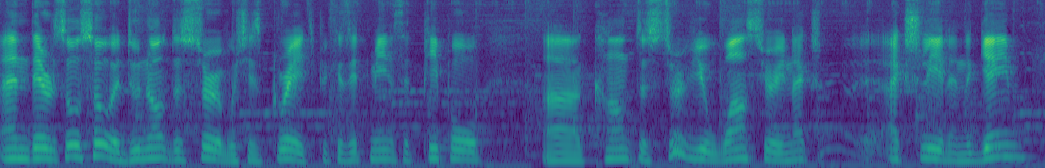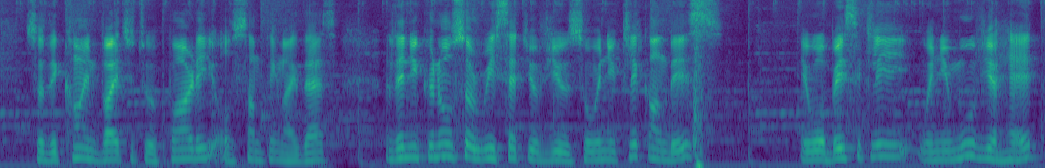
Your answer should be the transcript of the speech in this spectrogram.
And there's also a do not disturb, which is great because it means that people uh, can't disturb you whilst you're in act actually in the game so they can't invite you to a party or something like that and then you can also reset your view so when you click on this it will basically when you move your head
